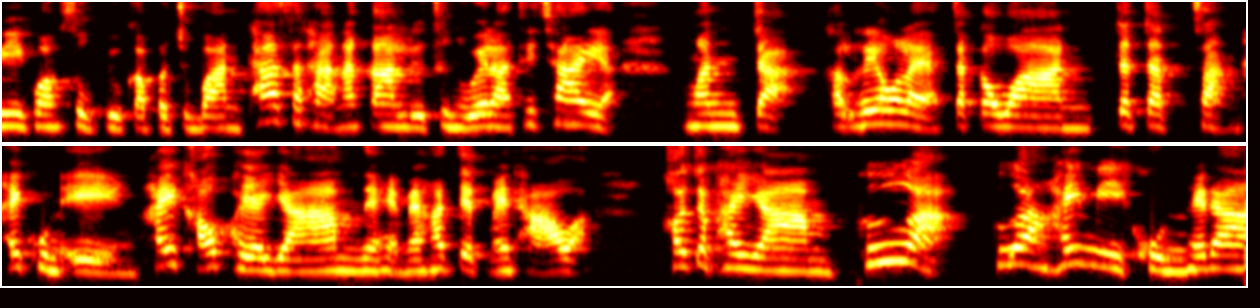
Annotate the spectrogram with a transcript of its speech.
มีความสุขอยู่กับปัจจุบัน ถ้าสถานการณ์หรือถึงเวลาที่ใช่อะมันจะเขาเรียกว่าอะไรจักรวาลจะจัดสรรให้คุณเอง ให้เขาพยายามเนี่ยเห็นไหมคะเจ็ดไม้เท้าอะเขาจะพยายามเพื่อเพื่อให้มีคุณให้ได้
